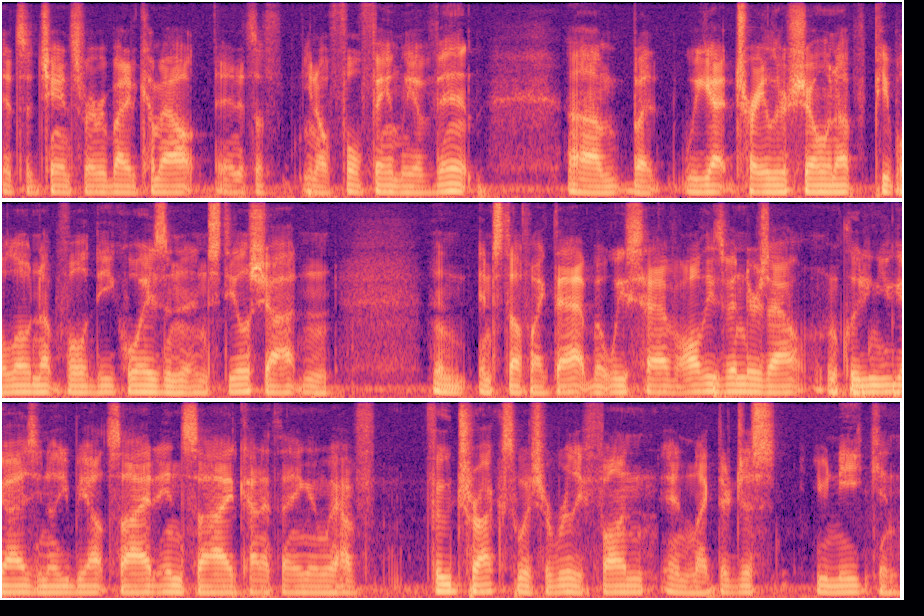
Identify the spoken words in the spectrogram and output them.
it's a chance for everybody to come out, and it's a you know full family event. Um, but we got trailers showing up, people loading up full of decoys and, and steel shot and, and and stuff like that. But we have all these vendors out, including you guys. You know, you'd be outside, inside, kind of thing, and we have food trucks, which are really fun and like they're just unique and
